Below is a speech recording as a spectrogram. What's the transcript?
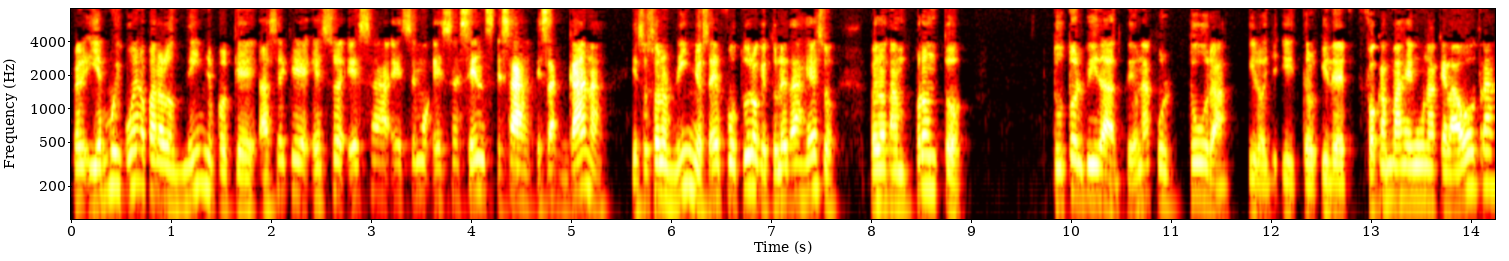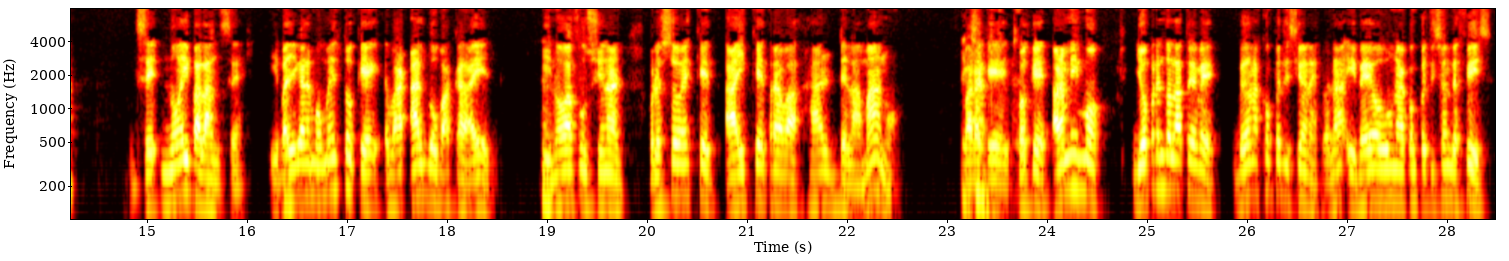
pero, y es muy bueno para los niños porque hace que eso, esa, ese, esa, esa, esas ganas, y esos son los niños, es el futuro que tú le das eso. Pero tan pronto tú te olvidas de una cultura y, lo, y, te, y le enfocas más en una que la otra, se, no hay balance. Y va a llegar el momento que va, algo va a caer y no va a funcionar. Por eso es que hay que trabajar de la mano. Para Exacto. que, porque ahora mismo yo prendo la TV, veo unas competiciones, ¿verdad? Y veo una competición de FIS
